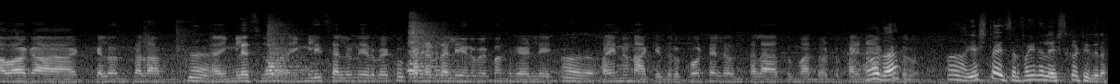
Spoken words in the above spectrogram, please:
ಅವಾಗ ಕೆಲವೊಂದು ಸಲ ಇಂಗ್ಲಿಷ್ ಇಂಗ್ಲಿಷ್ ಅಲ್ಲೂ ಇರಬೇಕು ಕನ್ನಡದಲ್ಲಿ ಇರಬೇಕು ಅಂತ ಹೇಳಿ ಹೌದು. ಫೈನ್ ಹಾಕಿದ್ರು. ಕೋರ್ಟಲ್ಲಿ ಒಂದ್ಸಲ ತುಂಬಾ ದೊಡ್ಡ ಫೈನ್ ಹಾಕಿದ್ರು. ಹಾಂ ಎಷ್ಟಾಯ್ತು ಸರ್ ಫೈನಲ್? ಎಷ್ಟು ಕಟ್ಟಿದ್ದೀರಾ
